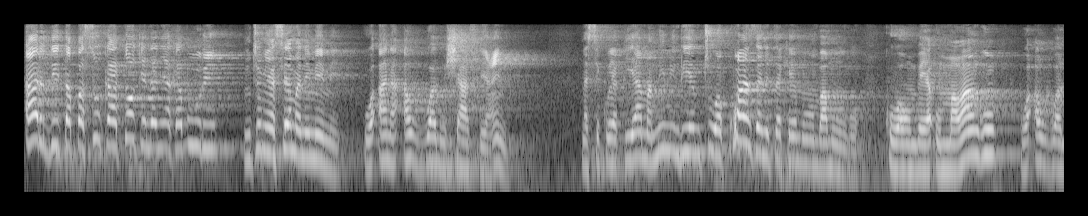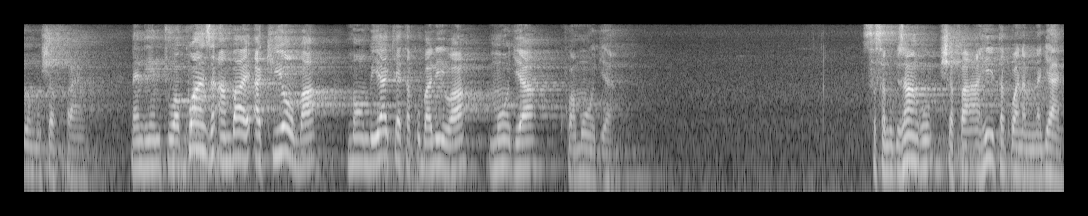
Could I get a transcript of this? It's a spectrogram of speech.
ardhi itapasuka atoke ndani ya kaburi. Mtume asema ni mimi. Wa ana awwalu shafi'in. Na siku ya kiyama mimi ndiye mtu wa kwanza nitakayemuomba Mungu kuwaombea umma wangu wa awwalu mushaffa'in. Na ndiye mtu wa kwanza ambaye akiomba maombi yake yatakubaliwa moja kwa moja. Sasa ndugu zangu shafaa hii itakuwa namna gani?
